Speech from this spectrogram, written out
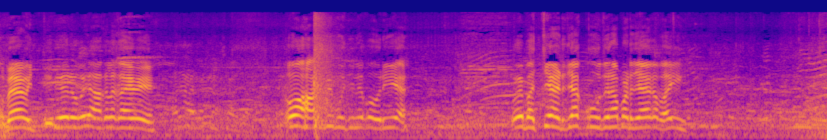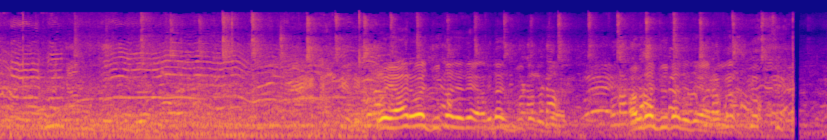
अबे इतनी देर हो गई आग लगाए हुए। ओ आग भी बुझने को हो रही है। ओए बच्चे हट जा कूदना पड़ जाएगा भाई। ओ यार वो जूता दे दे अविनाश जूता दे दे अविनाश जूता दे दे यार।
